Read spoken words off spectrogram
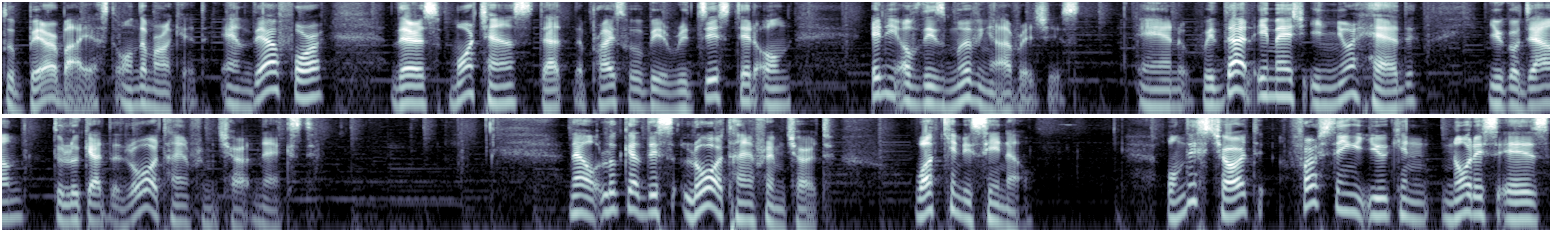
to bear biased on the market and therefore there's more chance that the price will be resisted on any of these moving averages. And with that image in your head, you go down to look at the lower time frame chart next. Now look at this lower time frame chart. What can you see now? On this chart, first thing you can notice is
